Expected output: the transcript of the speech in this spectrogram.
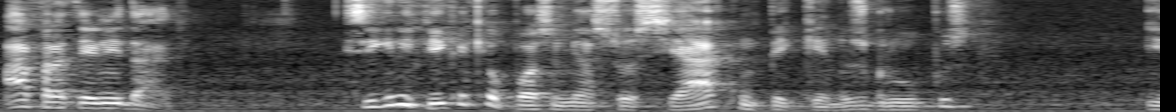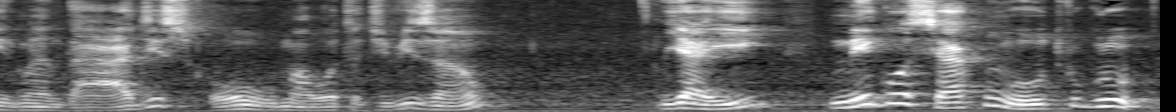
A fraternidade significa que eu posso me associar com pequenos grupos, irmandades ou uma outra divisão, e aí negociar com outro grupo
